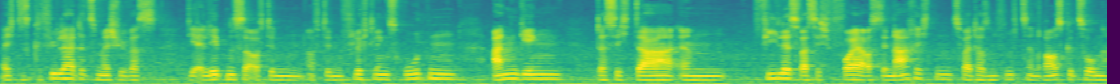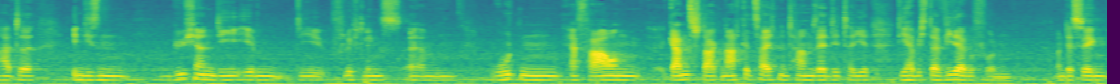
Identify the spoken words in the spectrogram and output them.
weil ich das Gefühl hatte, zum Beispiel was die Erlebnisse auf den, auf den Flüchtlingsrouten anging, dass ich da ähm, vieles, was ich vorher aus den Nachrichten 2015 rausgezogen hatte, in diesen Büchern, die eben die Flüchtlingsroutenerfahrungen ähm, ganz stark nachgezeichnet haben, sehr detailliert, die habe ich da wiedergefunden. Und deswegen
